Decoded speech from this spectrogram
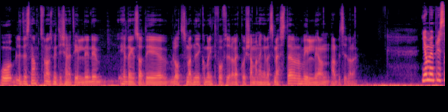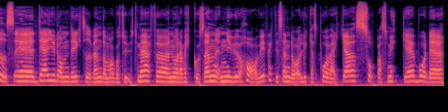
Och lite snabbt för de som inte känner till det. Det är helt enkelt så att det låter som att ni kommer inte få fyra veckors sammanhängande semester vill er arbetsgivare. Ja men precis, eh, det är ju de direktiven de har gått ut med för några veckor sedan. Nu har vi faktiskt ändå lyckats påverka så pass mycket både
